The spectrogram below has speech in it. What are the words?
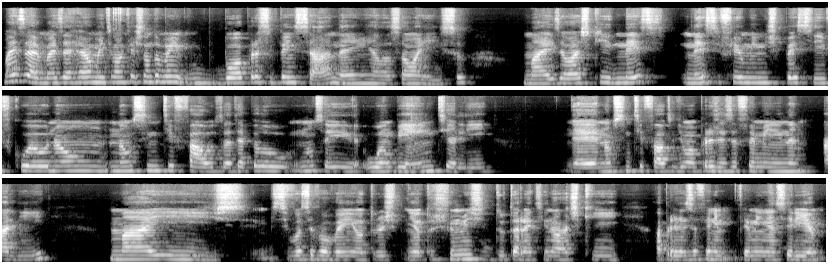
Mas é, mas é realmente uma questão também boa para se pensar, né, em relação a isso. Mas eu acho que nesse, nesse filme em específico eu não, não senti falta, até pelo, não sei, o ambiente ali, é, não senti falta de uma presença feminina ali, mas se você for ver em outros, em outros filmes do Tarantino, eu acho que a presença feminina seria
